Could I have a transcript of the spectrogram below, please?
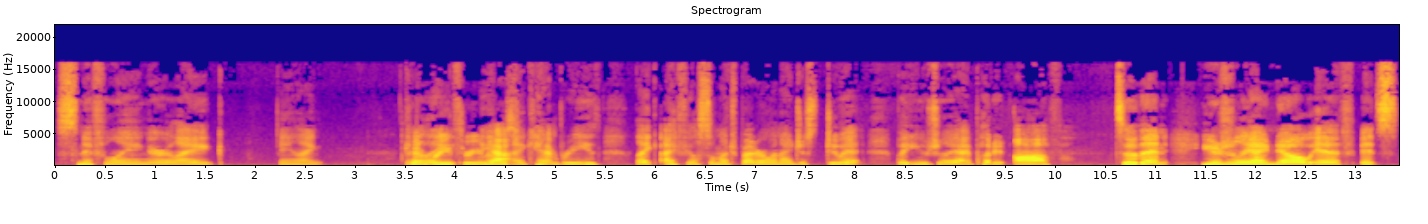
sniffling or like being like can't really, breathe through your yeah, nose. Yeah, I can't breathe. Like I feel so much better when I just do it, but usually I put it off. So then usually I know if it's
